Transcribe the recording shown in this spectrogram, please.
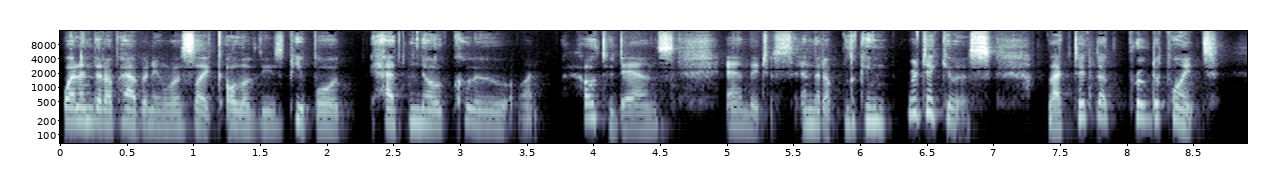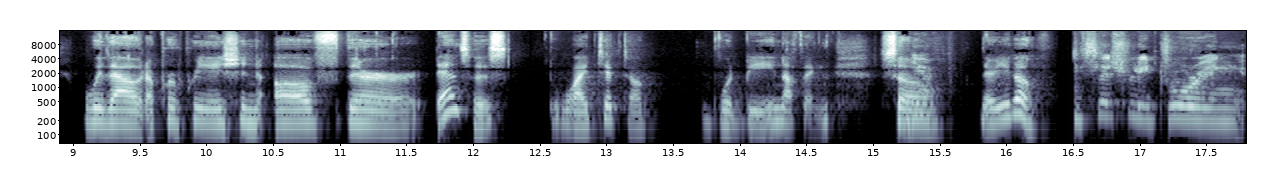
what ended up happening was like all of these people had no clue on how to dance and they just ended up looking ridiculous. Black tiktok proved a point. Without appropriation of their dances white tiktok would be nothing so Yeah. there you go It's literally drawing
